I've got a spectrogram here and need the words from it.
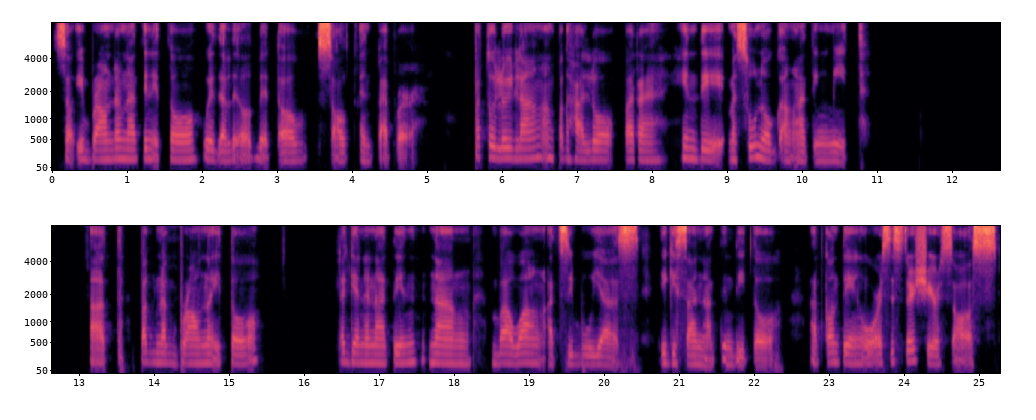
So, i-brown lang natin ito with a little bit of salt and pepper. Patuloy lang ang paghalo para hindi masunog ang ating meat. At pag nag-brown na ito, Lagyan na natin ng bawang at sibuyas. Igisa natin dito. At konting Worcestershire sauce,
